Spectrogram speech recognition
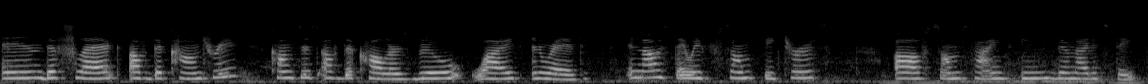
And the flag of the country consists of the colors blue, white, and red. And now stay with some pictures of some signs in the United States.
